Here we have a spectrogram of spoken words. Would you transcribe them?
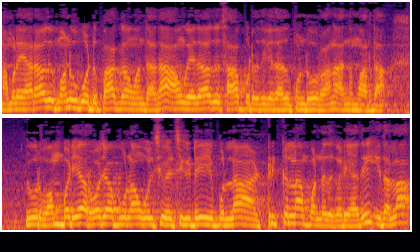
நம்மளை யாராவது மனு போட்டு பார்க்க வந்தால் தான் அவங்க ஏதாவது சாப்பிட்றதுக்கு ஏதாவது கொண்டு வருவாங்க. அந்த மாதிரி தான் இவர் வம்படியாக ரோஜா பூலாம் ஒழிச்சு வச்சுக்கிட்டு இப்படிலாம் ட்ரிக்கெல்லாம் பண்ணது கிடையாது. இதெல்லாம்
